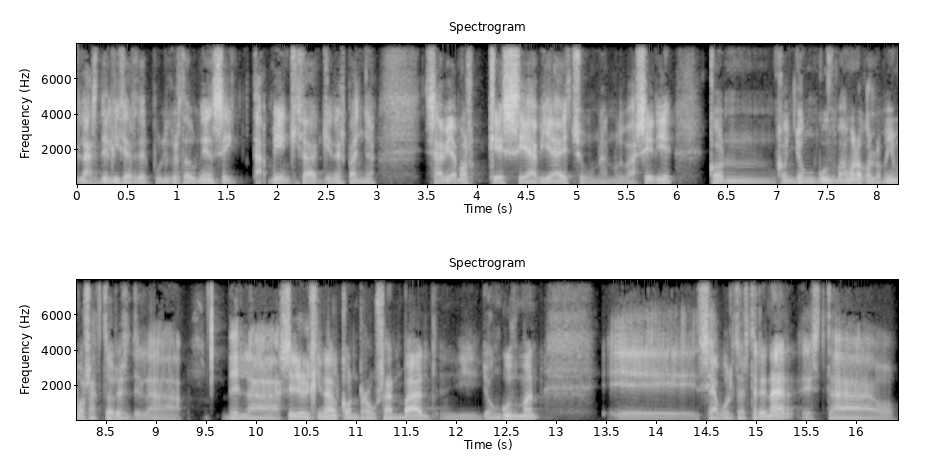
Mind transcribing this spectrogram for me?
las delicias del público estadounidense y también quizá aquí en España, sabíamos que se había hecho una nueva serie con, con John Goodman, bueno, con los mismos actores de la, de la serie original, con Roseanne Barr y John Goodman. Eh, se ha vuelto a estrenar, está, o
